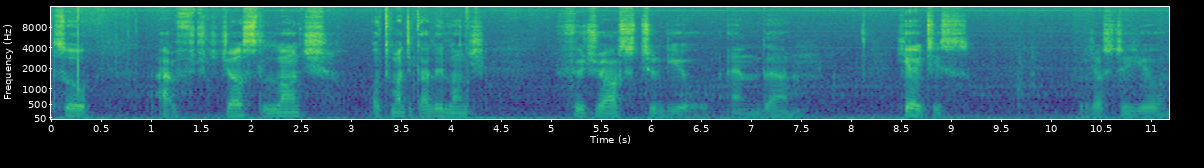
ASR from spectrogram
so I've just launched automatically launched Visual Studio and um, here it is. Visual Studio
